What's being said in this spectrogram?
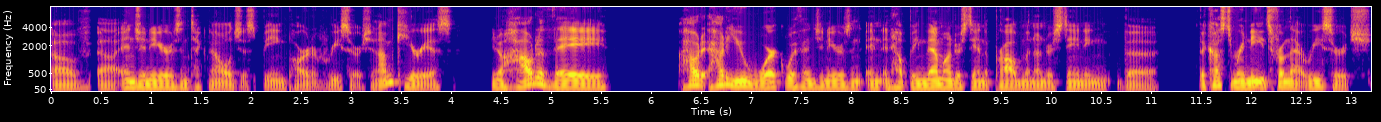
of uh, engineers and technologists being part of research. And I'm curious, you know, how do they how do, how do you work with engineers and, and, and helping them understand the problem and understanding the the customer needs from that research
